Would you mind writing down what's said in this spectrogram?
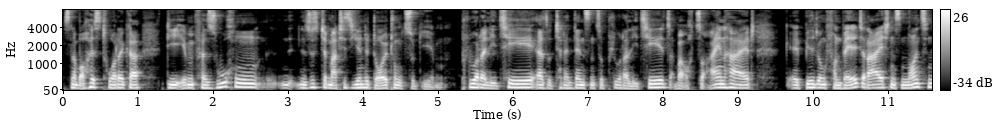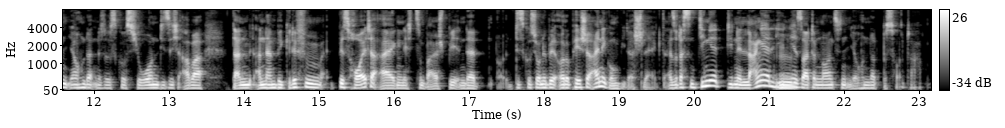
es sind aber auch Historiker, die eben versuchen, eine systematisierende Deutung zu geben. Pluralität, also Tendenzen zur Pluralität, aber auch zur Einheit, äh, Bildung von Weltreichen, das ist im 19. Jahrhundert eine Diskussion, die sich aber dann mit anderen Begriffen bis heute eigentlich zum Beispiel in der Diskussion über europäische Einigung widerschlägt. Also das sind Dinge, die eine lange Linie mhm. seit dem 19. Jahrhundert bis heute haben.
